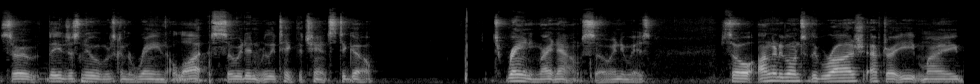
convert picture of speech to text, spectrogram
So they just knew it was going to rain a lot, so we didn't really take the chance to go. It's raining right now, so anyways. So I'm gonna go into the garage after I eat my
